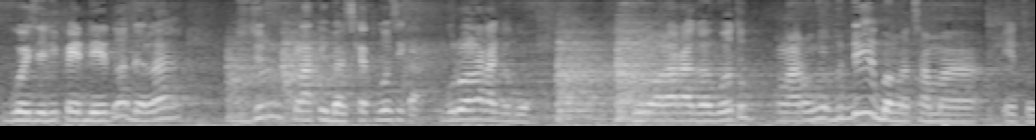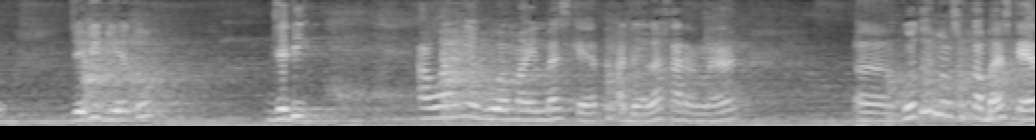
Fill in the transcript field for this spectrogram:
gue jadi PD itu adalah jujur pelatih basket gue sih kak. Guru olahraga gue guru olahraga gue tuh pengaruhnya gede banget sama itu. Jadi dia tuh jadi awalnya gue main basket adalah karena gue tuh emang suka basket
